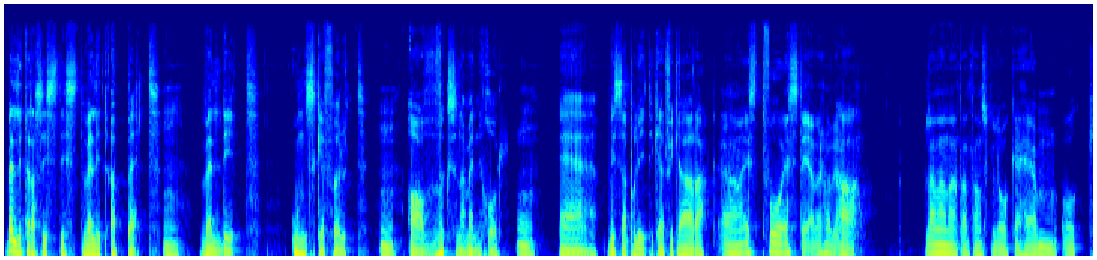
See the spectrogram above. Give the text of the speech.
väldigt rasistiskt, väldigt öppet. Väldigt ondskefullt av vuxna människor. Eh, vissa politiker fick jag höra. Ja, två SD hörde jag. Ja. Bland annat att han skulle åka hem och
